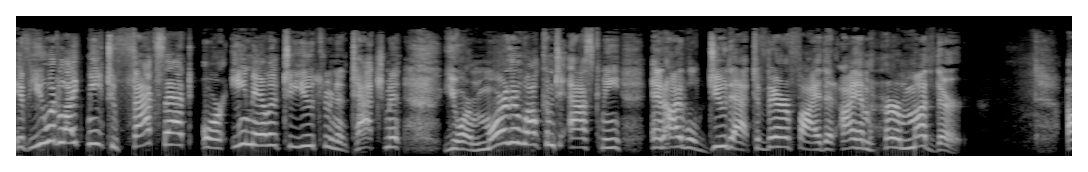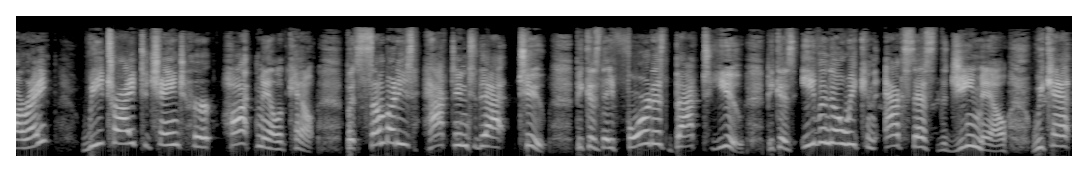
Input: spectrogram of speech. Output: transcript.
If you would like me to fax that or email it to you through an attachment, you are more than welcome to ask me, and I will do that to verify that I am her mother. All right? We tried to change her Hotmail account, but somebody's hacked into that too because they forward us back to you. Because even though we can access the Gmail, we can't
